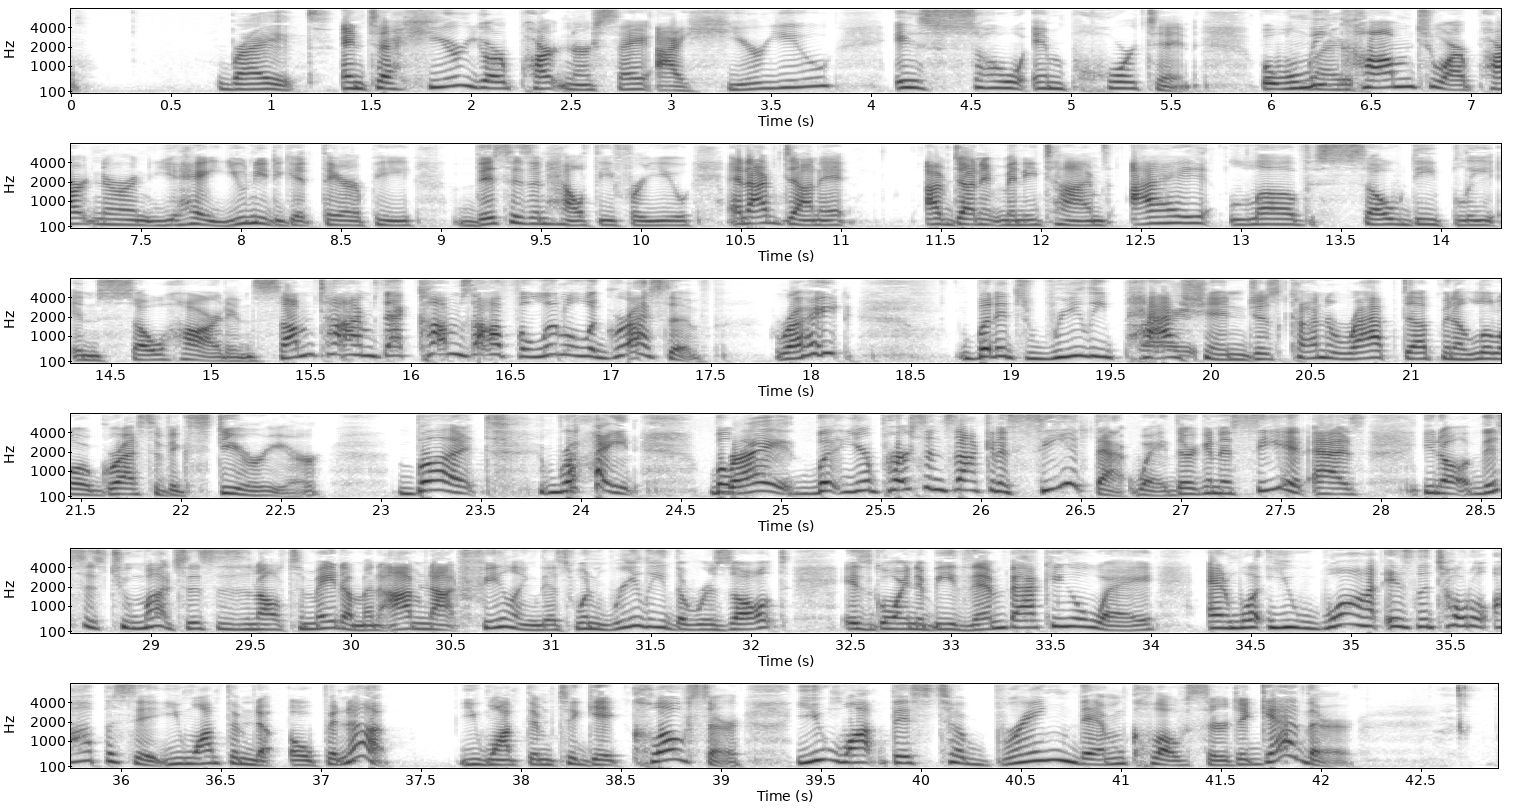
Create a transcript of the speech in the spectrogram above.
Right. And to hear your partner say, I hear you, is so important. But when we right. come to our partner and, hey, you need to get therapy, this isn't healthy for you. And I've done it. I've done it many times. I love so deeply and so hard. And sometimes that comes off a little aggressive, right? But it's really passion right. just kind of wrapped up in a little aggressive exterior. But right. But right. but your person's not going to see it that way. They're going to see it as, you know, this is too much. This is an ultimatum and I'm not feeling this when really the result is going to be them backing away and what you want is the total opposite. You want them to open up. You want them to get closer. You want this to bring them closer together.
